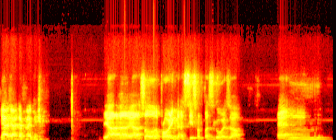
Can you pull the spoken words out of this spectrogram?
Yeah, yeah, definitely. Yeah, uh, yeah. So providing the assist for the first goal as well. And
